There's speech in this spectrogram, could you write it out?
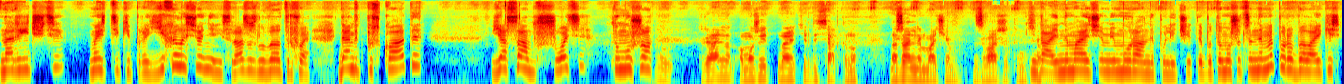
на річці. Ми тільки приїхали сьогодні і одразу зловили трофей. Йдемо відпускати. Я сам в шоці, тому що Ну, реально, а може навіть і десятка. Ну, на жаль, нема чим зважити на сьогодні. да, і немає чим йому рани полічити, бо тому що це не ми поробили, а якісь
